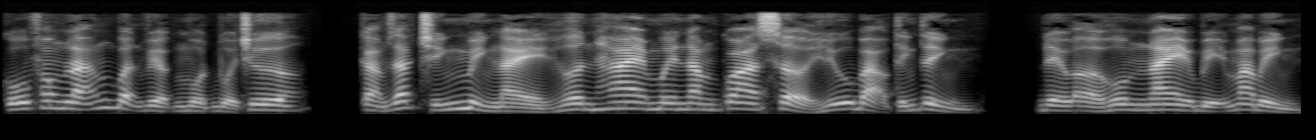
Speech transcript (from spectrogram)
Cố Phong lãng bận việc một buổi trưa, cảm giác chính mình này hơn 20 năm qua sở hữu bạo tính tình, đều ở hôm nay bị ma bình.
